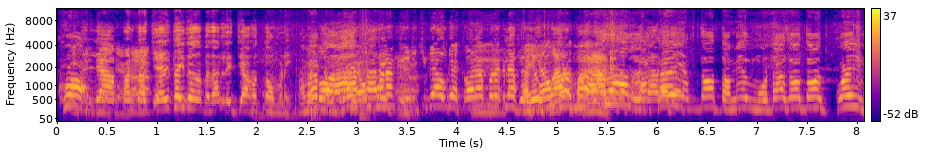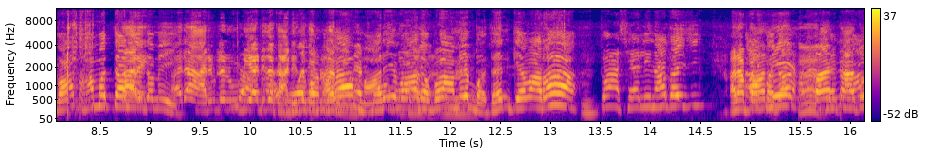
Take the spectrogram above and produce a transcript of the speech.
ખો. અલ્યા, પણ તાર ચેલ થઈ ગયો બધા લઈ જાઓ તો હમણે. હવે બધા ઉડે કરે પર એટલે લખાઈ તમે મોટા છો તો કોઈ વાત સમજતા નહીં તમે. અરે, તો કાઢી તો કમ્પ્લેટ. મારી વાત હવે અમે બધાને કહેવા રા તો આ શૈલી ના થાય જી. અરે પણ થાતો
